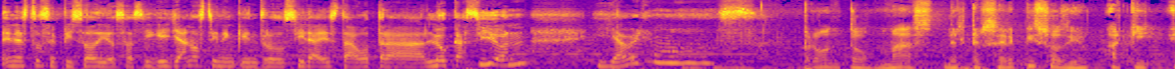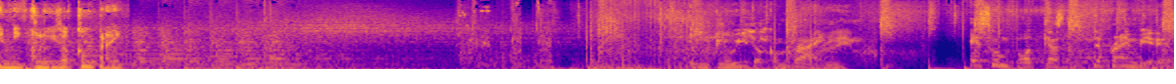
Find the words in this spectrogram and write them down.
en estos episodios, así que ya nos tienen que introducir a esta otra locación y ya veremos. Pronto más del tercer episodio aquí en Incluido con Prime. Incluido con Prime es un podcast de Prime Video.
